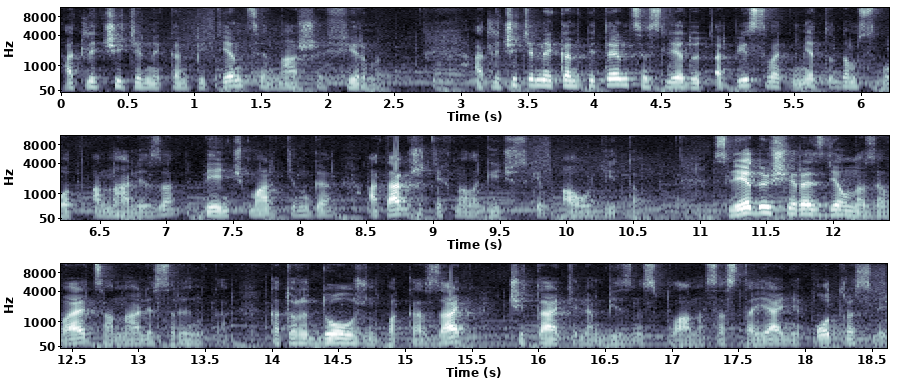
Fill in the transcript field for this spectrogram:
отличительные компетенции нашей фирмы. Отличительные компетенции следует описывать методом свод-анализа, бенчмаркинга, а также технологическим аудитом. Следующий раздел называется «Анализ рынка», который должен показать читателям бизнес-плана состояние отрасли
